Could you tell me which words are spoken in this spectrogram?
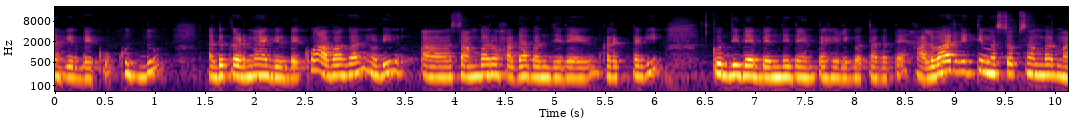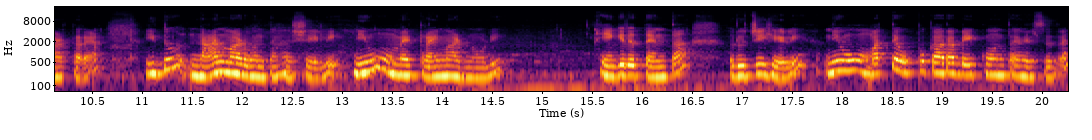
ಆಗಿರಬೇಕು. ಕುದ್ದು ಅದು ಕಡಿಮೆ ಆಗಿರಬೇಕು. ಆವಾಗ ನೋಡಿ ಸಾಂಬಾರು ಹದ ಬಂದಿದೆ ಕರೆಕ್ಟಾಗಿ ಕುದ್ದಿದೆ, ಬೆಂದಿದೆ ಅಂತ ಹೇಳಿ ಗೊತ್ತಾಗುತ್ತೆ. ಹಲವಾರು ರೀತಿ ಮಸೊಪ್ಪು ಸಾಂಬಾರು ಮಾಡ್ತಾರೆ. ಇದು ನಾನು ಮಾಡುವಂತಹ ಶೈಲಿ. ನೀವು ಒಮ್ಮೆ ಟ್ರೈ ಮಾಡಿ ನೋಡಿ. ಹೇಗಿರುತ್ತೆ ಅಂತ ರುಚಿ ಹೇಳಿ. ನೀವು ಮತ್ತೆ ಉಪ್ಪು ಖಾರ ಬೇಕು ಅಂತ ಹೇಳಿಸಿದ್ರೆ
